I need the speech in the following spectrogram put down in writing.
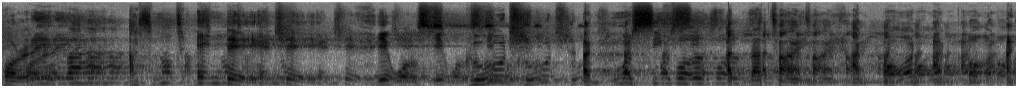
forever has not ended. It was good and merciful at that time. And on and on, and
